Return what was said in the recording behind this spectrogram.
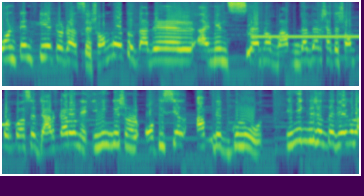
কন্টেন্ট ক্রিয়েটর আছে। সম্ভবত তাদের আই মিনস বাপ দাদার সাথে সম্পর্ক আছে যার কারণে ইমিগ্রেশনের অফিসিয়াল আপডেট ইমিগ্রেশনতে যেগুলো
